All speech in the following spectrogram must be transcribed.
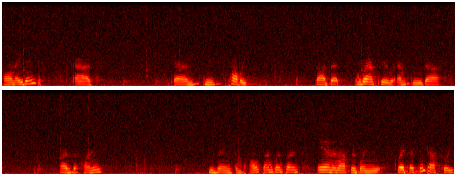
pollinating as and you probably thought that I'm going to have to empty the of honey using some bottles I'm going to put in and I'm also going to which I think actually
